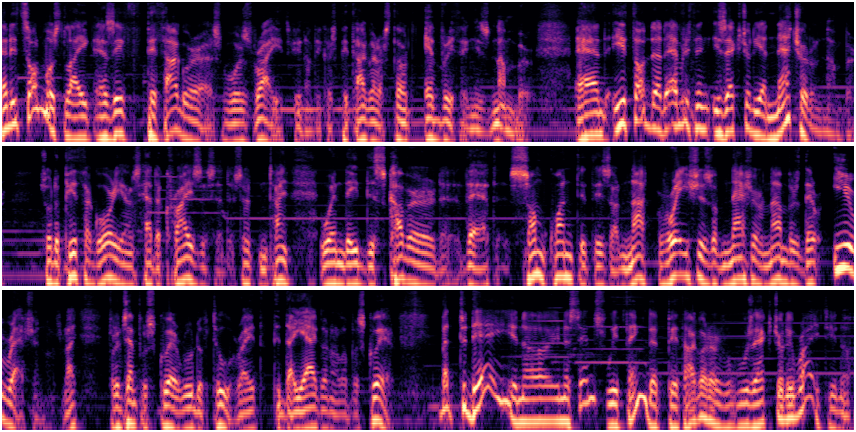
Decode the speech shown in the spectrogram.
And it's almost like as if Pythagoras was right, you know, because Pythagoras thought everything is number. And he thought that everything is actually a natural number. So the Pythagoreans had a crisis at a certain time when they discovered that some quantities are not ratios of natural numbers, they're irrationals, right? For example, square root of 2, right? The diagonal of a square. But today, you know, in a sense, we think that Pythagoras was actually right, you know.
